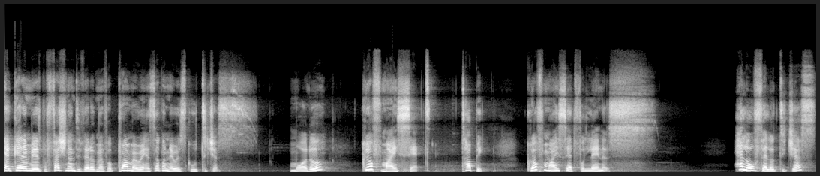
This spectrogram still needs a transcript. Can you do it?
Academy is professional development for primary and secondary school teachers. Model Growth Mindset. Topic Growth Mindset for Learners. Hello, fellow teachers.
